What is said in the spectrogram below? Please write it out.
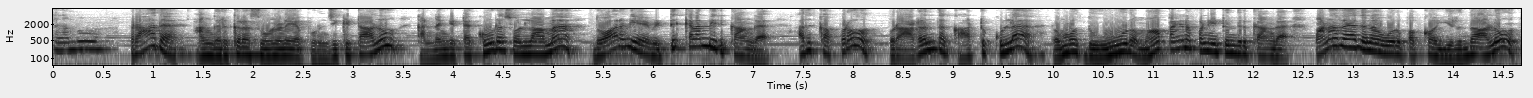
கிளம்புவோம். ராதை அங்க இருக்கிற சூழ்நிலைய புரிஞ்சுக்கிட்டாலும் கண்ணங்கிட்ட கூட சொல்லாம துவாரகையை விட்டு கிளம்பி இருக்காங்க அதுக்கப்புறம் ஒரு அடர்ந்த காட்டுக்குள்ள ரொம்ப தூரமா பயணம் பண்ணிட்டு இருந்திருக்காங்க. மனவேதனை ஒரு பக்கம் இருந்தாலும்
